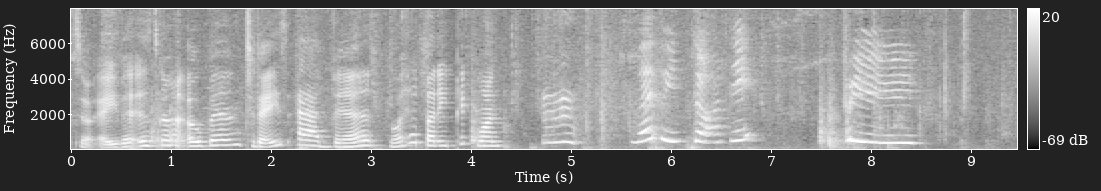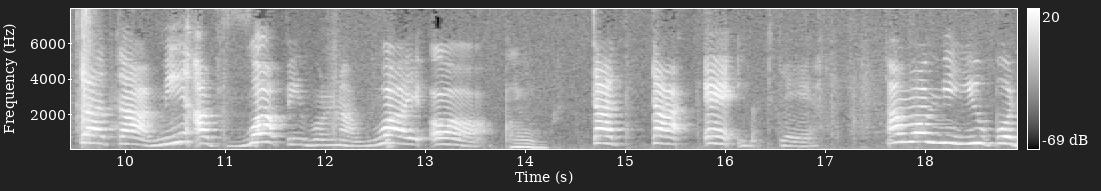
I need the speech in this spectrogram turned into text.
So Ava is gonna open today's Advent. Go ahead, buddy, pick one. Maybe daddy. Please. Dada, me a floppy one a right up. Oh. Dada ate there. I want me you put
